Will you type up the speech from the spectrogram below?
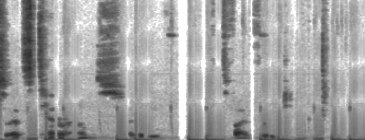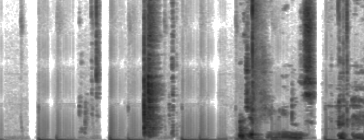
So that's 10 rounds, I believe. It's 5 for each. Joshi means it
